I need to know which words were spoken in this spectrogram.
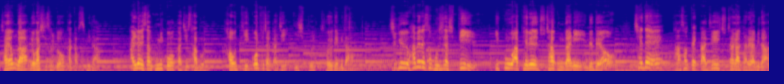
자연과 여가시설도 가깝습니다. 한려해상 국립공원까지 4분, 카운티 골프장까지 20분 소요됩니다. 지금 화면에서 보시다시피 입구 앞에는 주차 공간이 있는데요. 최대 5대까지 주차가 가능합니다.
